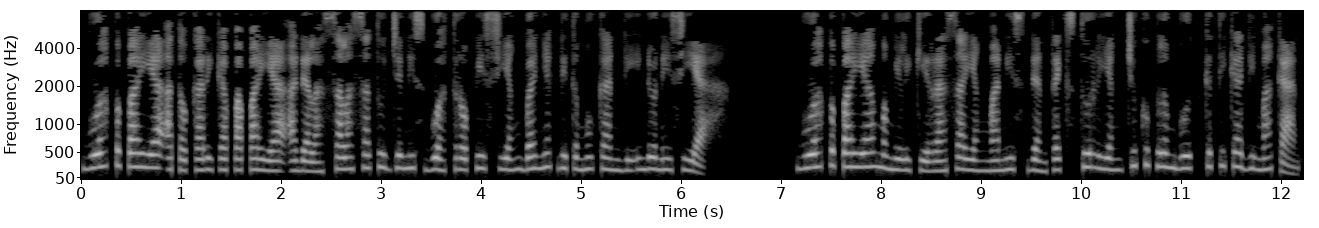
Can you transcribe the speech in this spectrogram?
Buah pepaya atau karika papaya adalah salah satu jenis buah tropis yang banyak ditemukan di Indonesia. Buah pepaya memiliki rasa yang manis dan tekstur yang cukup lembut ketika dimakan.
